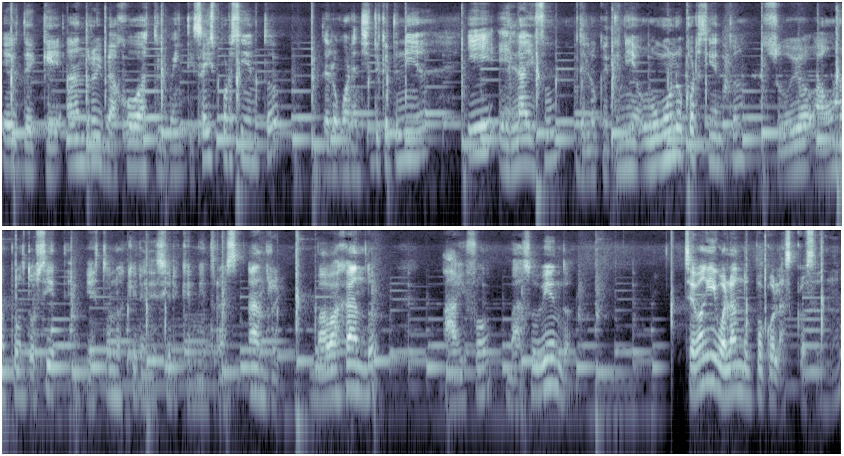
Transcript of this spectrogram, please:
es de que Android bajó hasta el 26% de los 47 que tenía Y el iPhone, de lo que tenía un 1%, subió a 1.7. Esto nos quiere decir que mientras Android va bajando, iPhone va subiendo. Se van igualando un poco las cosas, ¿no?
